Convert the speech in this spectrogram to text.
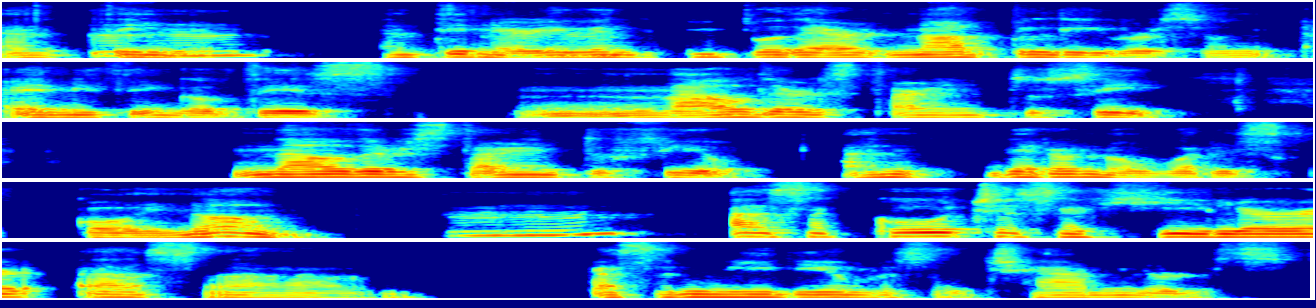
and thinner mm-hmm. and thinner. Mm-hmm. Even people that are not believers on anything of this, now they're starting to see. Now they're starting to feel, and they don't know what is going on. Mm-hmm. As a coach, as a healer, as a as a medium, as a channelers,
